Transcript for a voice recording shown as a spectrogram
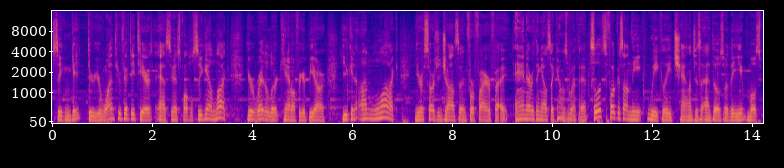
so you can get through your 1 through 50 tiers as soon as possible so you can unlock your red alert camo for your BR. You can unlock your Sergeant Johnson for firefight and everything else that comes with it. So let's focus on the weekly challenges as those are the most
